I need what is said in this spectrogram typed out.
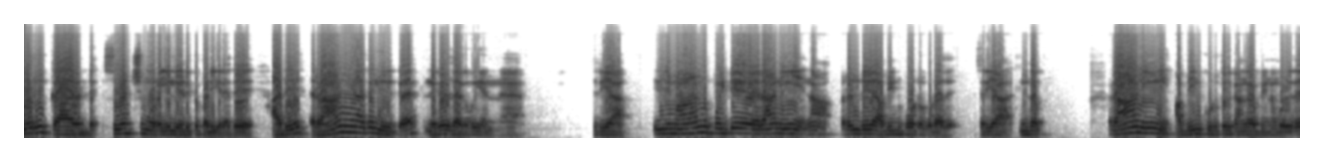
ஒரு கார்டு சுழற்சி முறையில் எடுக்கப்படுகிறது. அது ராணியாக இருக்க நிகழ்தகவு என்ன? சரியா? இதுமான்னு போயிட்டு ராணி நான் ரெண்டு அப்படின்னு போட்டக்கூடாது. சரியா? இந்த ராணி அப்படின்னு கொடுத்துருக்காங்க அப்படின்னும் பொழுது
